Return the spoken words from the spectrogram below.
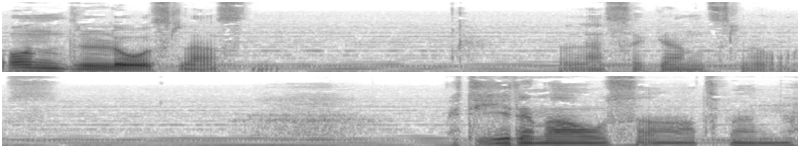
und loslassen. Lasse ganz los. Mit jedem Ausatmen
